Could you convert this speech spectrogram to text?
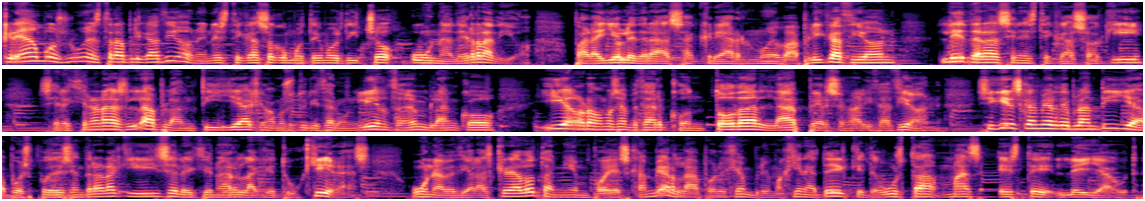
Creamos nuestra aplicación, en este caso, como te hemos dicho, una de radio. Para ello le darás a crear nueva aplicación, le darás en este caso aquí, seleccionarás la plantilla, que vamos a utilizar un lienzo en blanco, y ahora vamos a empezar con toda la personalización. Si quieres cambiar de plantilla, pues puedes entrar aquí y seleccionar la que tú quieras. Una vez ya la has creado, también puedes cambiarla. Por ejemplo, imagínate que te gusta más este layout.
